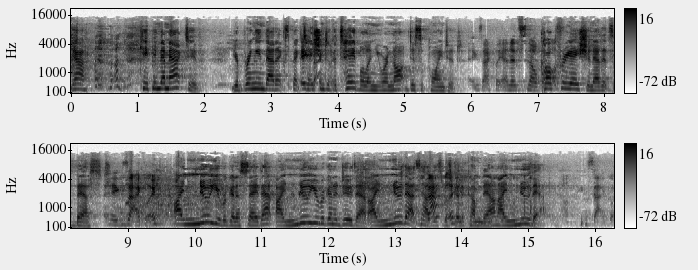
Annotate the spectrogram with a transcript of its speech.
Yeah. Keeping them active. You're bringing that expectation to the table and you are not disappointed. Exactly, and it's snowballs. Co-creation at its best. Exactly. I knew you were going to say that. I knew you were going to do that. I knew that's how this was going to come down. I knew that. Exactly.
